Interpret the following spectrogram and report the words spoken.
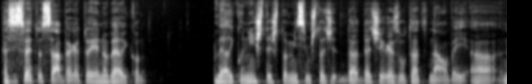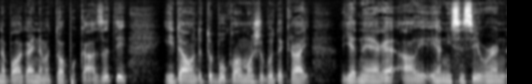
Kad se sve to sabere, to je jedno veliko veliko nište što mislim što će, da, da će rezultat na, ovaj, a, na blagajnama to pokazati i da onda to bukvalno može da bude kraj jedne ere, ali ja nisam siguran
